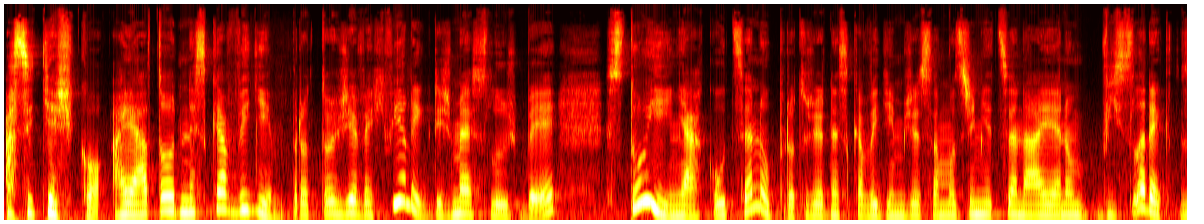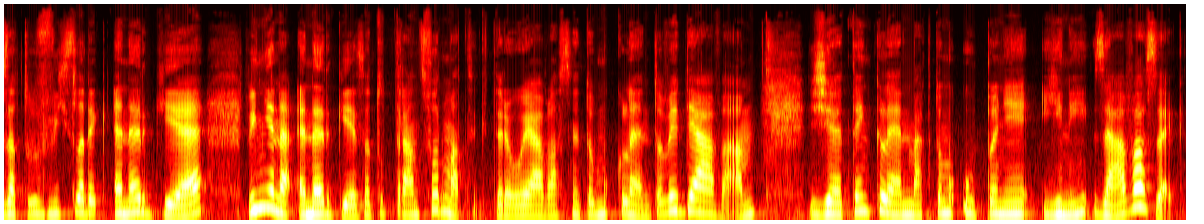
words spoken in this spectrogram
Asi těžko. A já to dneska vidím, protože ve chvíli, když mé služby stojí nějakou cenu, protože dneska vidím, že samozřejmě cena je jenom výsledek, za tu výsledek energie, výměna energie, za tu transformaci, kterou já vlastně tomu klientovi dávám, že ten klient má k tomu úplně jiný závazek.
